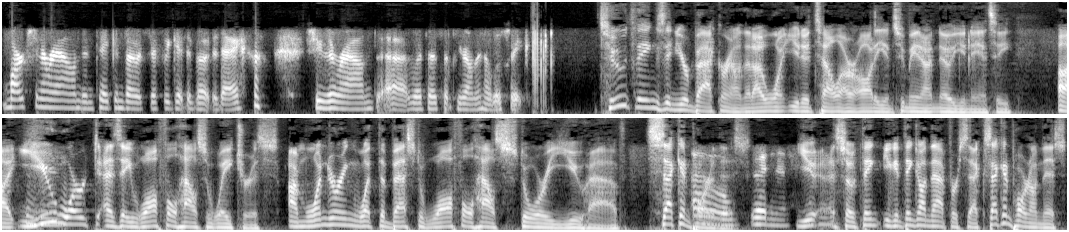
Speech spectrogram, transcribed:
marching around and taking votes if we get to vote today. she's around uh, with us up here on the hill this week. Two things in your background that I want you to tell our audience who may not know you, Nancy. Uh, You worked as a Waffle House waitress. I'm wondering what the best Waffle House story you have. Second part oh of this. Oh, goodness. You so think you can think on that for a sec. Second part on this.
